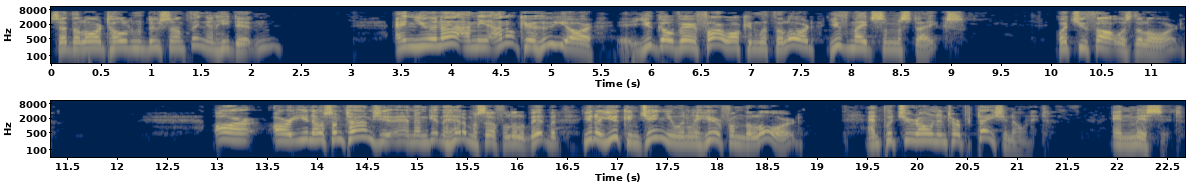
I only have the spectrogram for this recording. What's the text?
said the Lord told them to do something and He didn't. And you and I, I mean, I don't care who you are, you go very far walking with the Lord, you've made some mistakes what you thought was the Lord. Or, or, you know, sometimes you, and I'm getting ahead of myself a little bit, but, you know, you can genuinely hear from the Lord and put your own interpretation on it and miss it.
